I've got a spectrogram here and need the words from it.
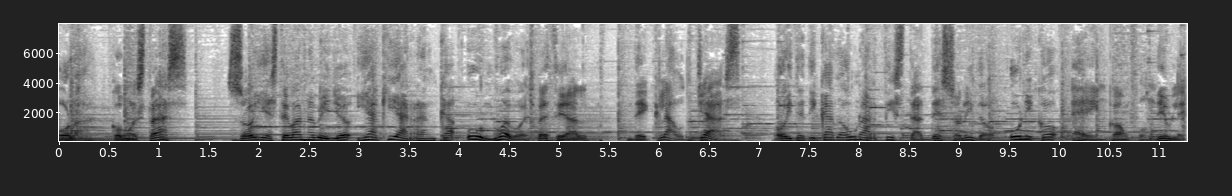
Hola, ¿cómo estás? Soy Esteban Novillo y aquí arranca un nuevo especial de Cloud Jazz, hoy dedicado a un artista de sonido único e inconfundible,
